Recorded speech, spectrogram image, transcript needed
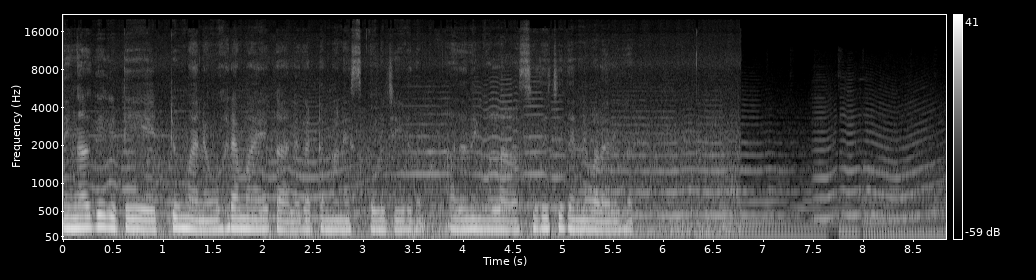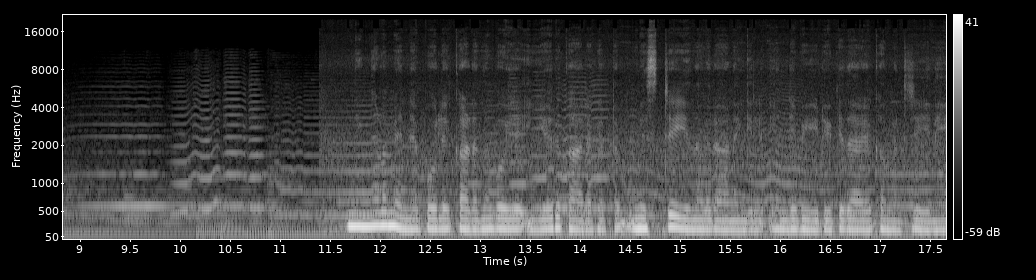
നിങ്ങൾക്ക് കിട്ടിയ ഏറ്റവും മനോഹരമായ കാലഘട്ടമാണ് സ്കൂൾ ജീവിതം. അത് നിങ്ങൾ ആസ്വദിച്ച് തന്നെ വളരുക. നിങ്ങളും എന്നെ പോലെ കടന്നുപോയ ഈ ഒരു കാലഘട്ടം മിസ് ചെയ്യുന്നവരാണെങ്കിൽ എന്റെ വീഡിയോയ്ക്ക് താഴെ കമന്റ് ചെയ്യണേ.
